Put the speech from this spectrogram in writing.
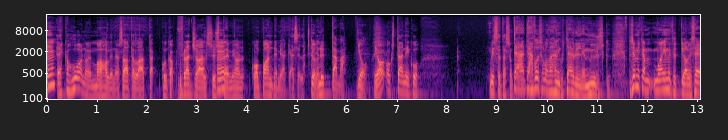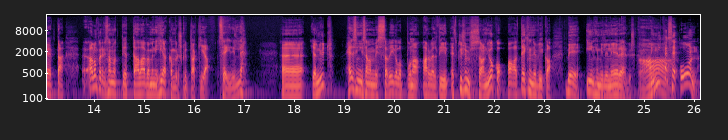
hmm? ehkä huonoin mahdollinen, jos ajatellaan, että kuinka fragile systeemi on, kun on pandemia käsillä. Kyllä. Ja nyt tämä. Joo. Niin on, onko tämä niinku, mistä tässä on Tämä, tämä voisi olla vähän niin kuin täydellinen myrsky. Se, mikä mua ihmetytti, oli se, että alun perin sanottiin, että tämä laiva meni hiekkamyrskyn takia seinille. Ja nyt Helsingin Sanomissa viikonloppuna arveltiin, että kysymyksessä on joko A, tekninen vika, B, inhimillinen erehdys. Aa. Niin mikä se on?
